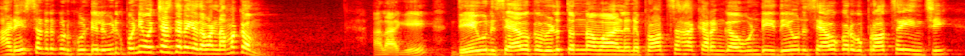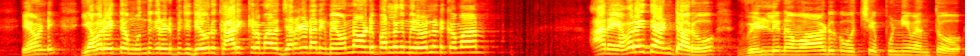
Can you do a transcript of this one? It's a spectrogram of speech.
ఆడేస్తాడు అనుకోండి కుండీలు వీడికి పుణ్యం వచ్చేస్తానే కదా వాళ్ళ నమ్మకం. అలాగే దేవుని సేవకు వెళుతున్న వాళ్ళని ప్రోత్సాహకరంగా ఉండి దేవుని సేవ కొరకు ప్రోత్సహించి ఏమండి? ఎవరైతే ముందుకు నడిపించి దేవుని కార్యక్రమాలు జరగడానికి మేము ఉన్నామండి పర్లేదు మీరు వెళ్ళండి కమాన్ ఆయన ఎవరైతే అంటారో వెళ్ళిన వాడుకు వచ్చే పుణ్యం ఎంతో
